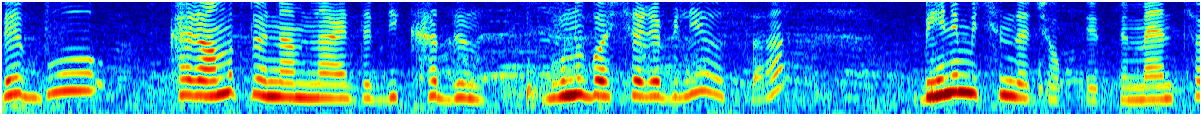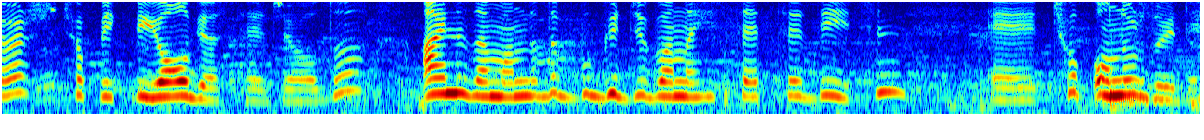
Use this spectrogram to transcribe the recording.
Ve bu karanlık dönemlerde bir kadın bunu başarabiliyorsa benim için de çok büyük bir mentor, çok büyük bir yol gösterici oldu. Aynı zamanda da bu gücü bana hissettirdiği için e, çok onur duydum.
